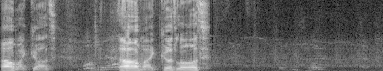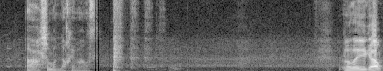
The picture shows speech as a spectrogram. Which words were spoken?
Oh my god. Oh my good lord. Ah, someone knock him out. Well, there you go.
